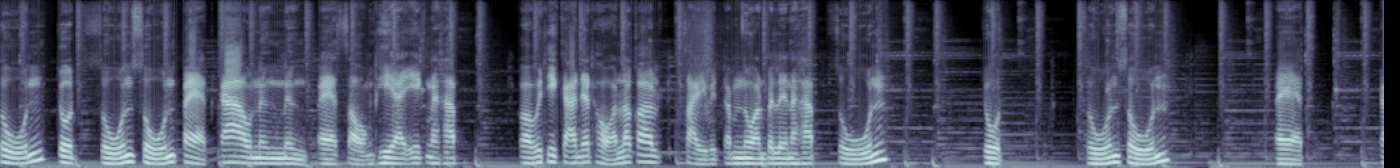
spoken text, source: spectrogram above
0.00891182 TRX นะครับ ก็วิธีการจะถอนแล้วก็ใส่ไปจำนวนไปเลยนะครับ0จุด00 8 9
